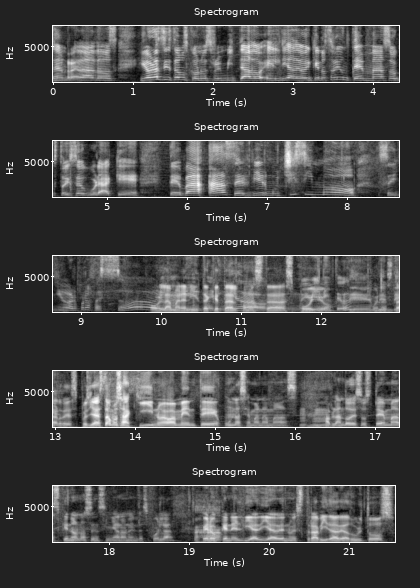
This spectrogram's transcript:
Enredados. Y ahora sí estamos con nuestro invitado el día de hoy, que nos trae un temazo que estoy segura que te va a servir muchísimo. Señor profesor. Hola Marianita, ¿qué tal? ¿Cómo estás? Muy bien, Pollo. ¿y tú? Bien, Buenas bien, bien. tardes. Pues ya estamos aquí nuevamente una semana más, hablando de esos temas que no nos enseñaron en la escuela, Ajá. pero que en el día a día de nuestra vida de adultos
